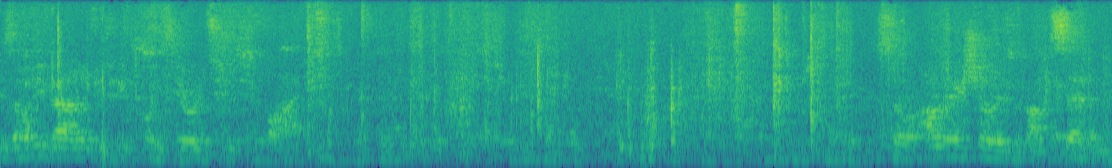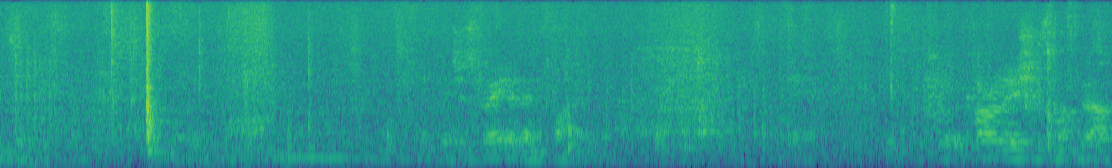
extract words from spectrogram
is only valid between 0.02 to 5. So our ratio is about 7, which is greater than 5. So the correlation is not valid.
